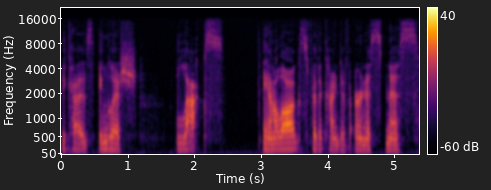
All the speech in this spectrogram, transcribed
because English lacks analogs for the kind of earnestness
